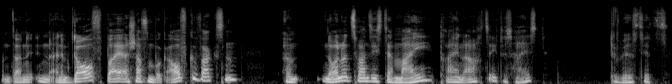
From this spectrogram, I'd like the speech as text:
und dann in einem Dorf bei Aschaffenburg aufgewachsen. Am 29. Mai 83, das heißt, du wirst jetzt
